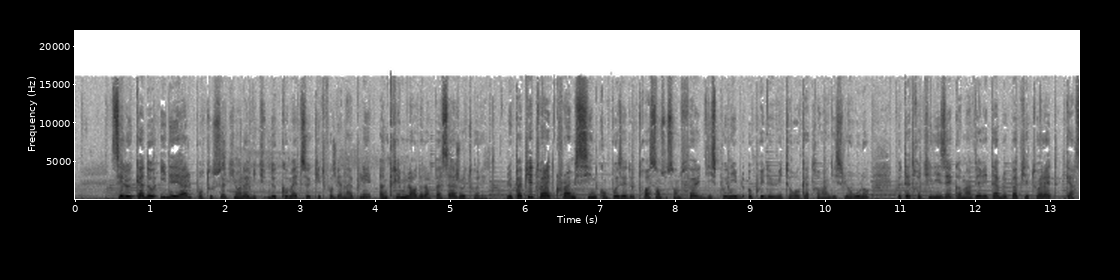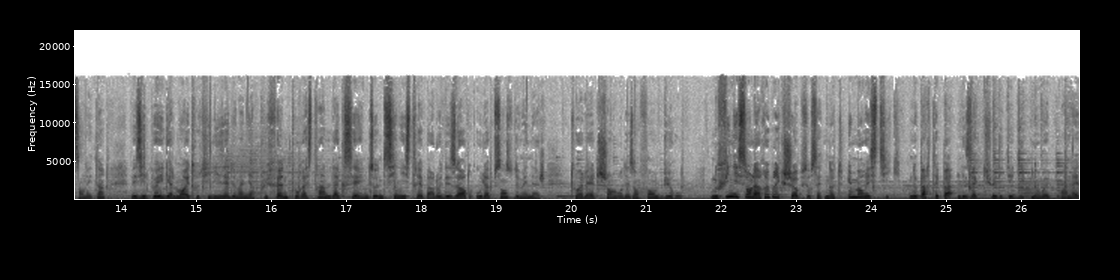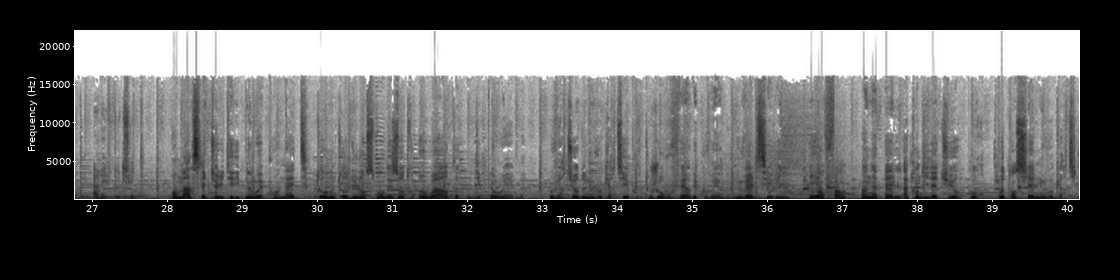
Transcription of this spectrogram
C'est le cadeau idéal pour tous ceux qui ont l'habitude de commettre ce qu'il faut bien appeler un crime lors de leur passage aux toilettes. Le papier toilette Crime Scene composé de 360 feuilles disponible au prix de 8,90€ le rouleau peut être utilisé comme un véritable papier toilette car c'en est un, mais il peut également être utilisé de manière plus fun pour restreindre l'accès à une zone sinistrée par le désordre ou l'absence de ménage. Toilette, chambre des enfants, bureau. Nous finissons la rubrique shop sur cette note humoristique. Ne partez pas, les actualités d'hypnoweb.net arrivent tout de suite. En mars, l'actualité d'hypnoweb.net tourne autour du lancement des autres awards d'hypnoweb, l'ouverture de nouveaux quartiers pour toujours vous faire découvrir de nouvelles séries, et enfin, un appel à candidature pour potentiels nouveaux quartiers.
